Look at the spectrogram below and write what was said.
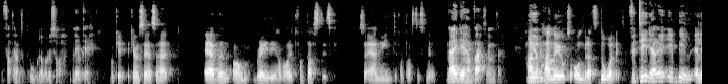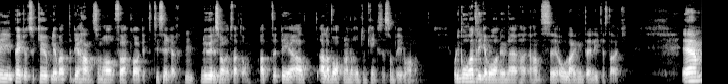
Jag fattar inte ett ord av vad du sa, men det är okej. Okej, jag kan väl säga så här. även om Brady har varit fantastisk så är han ju inte fantastisk nu. Nej, det är han verkligen inte. Han, ju- han har ju också åldrats dåligt. För tidigare i, Bill, eller i Patriots så kan jag uppleva att det är han som har fört laget till segrar. Mm. Nu är det snarare tvärtom. Att det är allt, alla vapen han har runt omkring sig som driver honom. Och det går inte lika bra nu när ha- hans eh, o-line inte är lika stark. Ehm,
